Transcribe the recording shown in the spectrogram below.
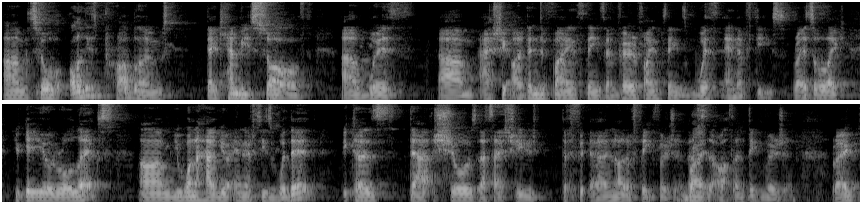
um, so all these problems that can be solved uh, with um, actually identifying things and verifying things with NFTs, right? So like you get your Rolex, um, you want to have your NFTs with it because that shows that's actually the uh, not a fake version, that's Right. the authentic version, right?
